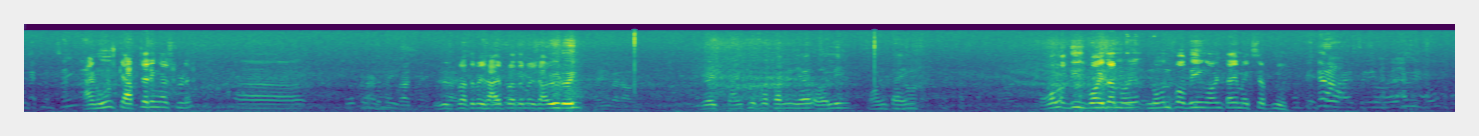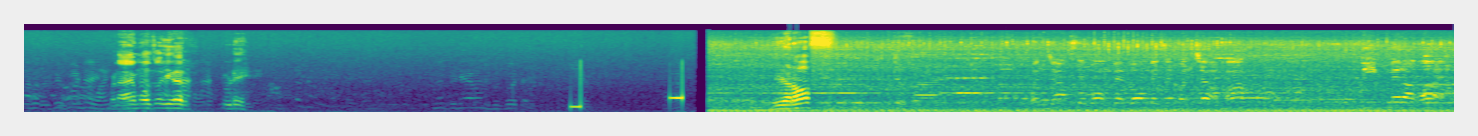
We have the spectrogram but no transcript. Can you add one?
distancing. And who's capturing us today? Uh, This is Prathamesh. Hi Prathamesh, how are you doing? Great, thank you for coming here early, on time. All of these boys are known, known for being on time except me. but I am also here today. We are off. Punjab से bombay बॉम्बे से पंजाब हाँ दीप मेरा hai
